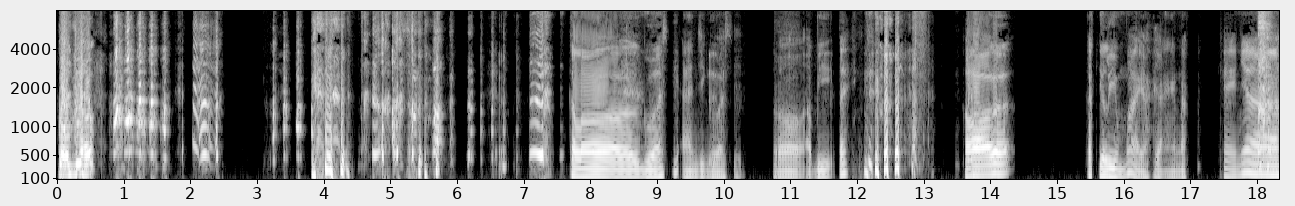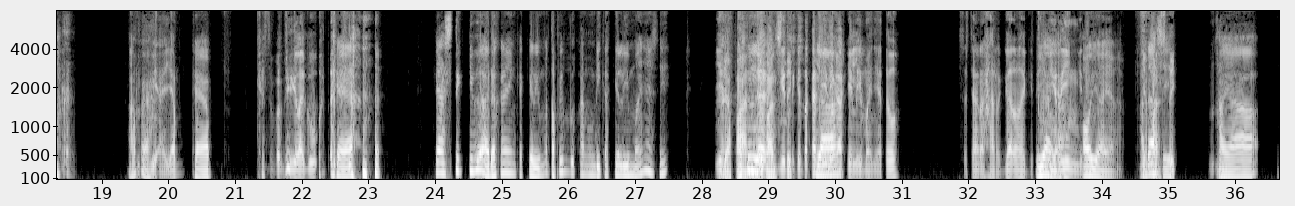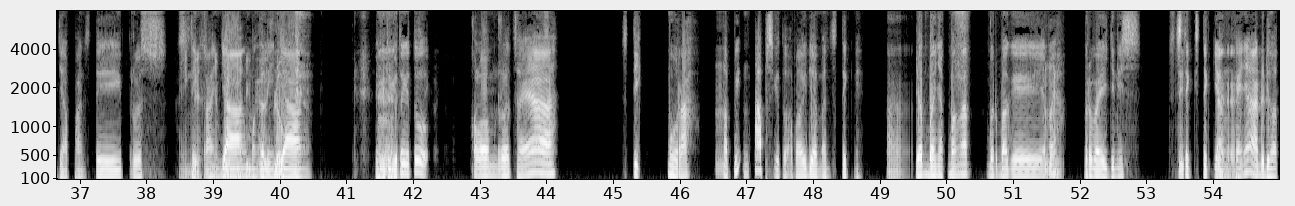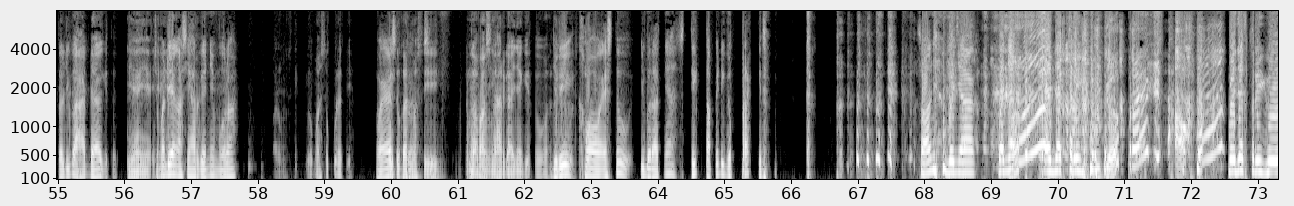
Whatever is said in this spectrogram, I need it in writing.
goblok. Kalau gua sih anjing gua sih. Kalau Abi teh kalau kaki lima ya yang enak. Kayaknya apa ya? mie ayam Kayak kayak seperti lagu kayak kayak stick juga ada kan yang kaki lima tapi bukan di kaki limanya sih. Ya, Javan, tapi- kita, stick. kita kan Ya. ini kaki limanya tuh secara harga lah gitu iya. miring gitu Oh iya ya. Ada Javan sih stick. Kayak Japan stick terus Inggris stick nyebut ranjang, menggelinjang. Gitu-gitu itu kalau menurut saya stick murah Hmm. tapi entaps gitu apalagi Japan stick nih. Ah, Dia banyak banget berbagai apa ya? mm. Berbagai jenis Stick. stick-stick yang Eh. kayaknya ada di hotel juga ada gitu. Iya iya. Cuma iya. dia ngasih harganya murah. Warung stick juga masuk berarti. WS itu kan enggak masih masih enggak? harganya gitu. Jadi kalau WS tuh ibaratnya stick tapi digeprek gitu. Soalnya banyak banyak banyak terigu Geprek. banyak terigu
